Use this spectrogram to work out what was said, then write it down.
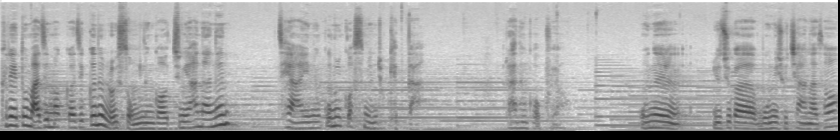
그래도 마지막까지 끈을 놓을 수 없는 것 중에 하나는 제 아이는 꿈을 꿨으면 좋겠다 라는 거고요. 오늘 유주가 몸이 좋지 않아서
